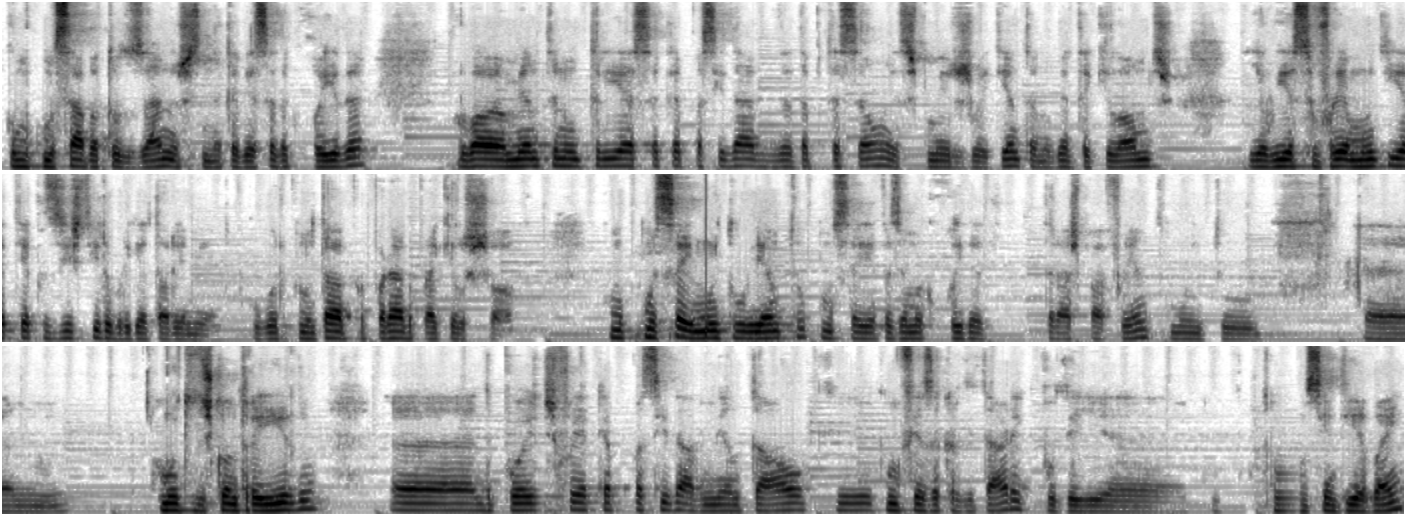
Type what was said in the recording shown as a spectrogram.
como começava todos os anos, na cabeça da corrida, provavelmente não teria essa capacidade de adaptação, esses primeiros 80, 90 quilómetros, e eu ia sofrer muito e ia ter que desistir obrigatoriamente, porque o corpo não estava preparado para aquele choque. Como comecei muito lento, comecei a fazer uma corrida de trás para a frente, muito, um, muito descontraído, uh, depois foi a capacidade mental que, que, me fez acreditar e que podia, que me sentia bem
